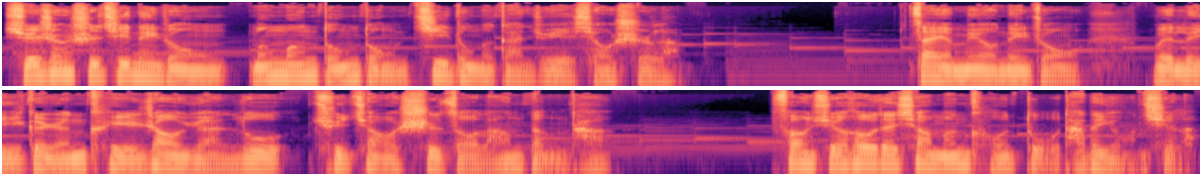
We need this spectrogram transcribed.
学生时期那种懵懵懂懂、悸动的感觉也消失了，再也没有那种为了一个人可以绕远路去教室走廊等他，放学后在校门口堵他的勇气了。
